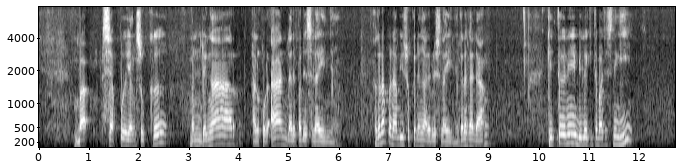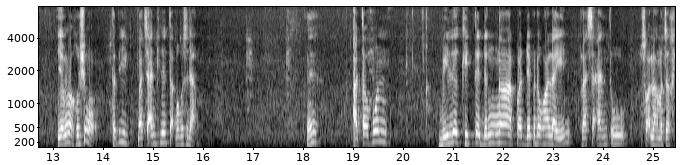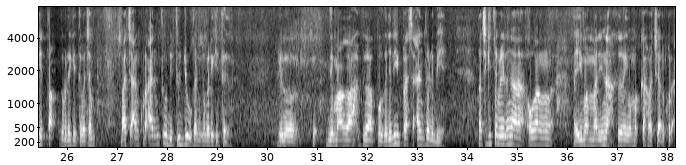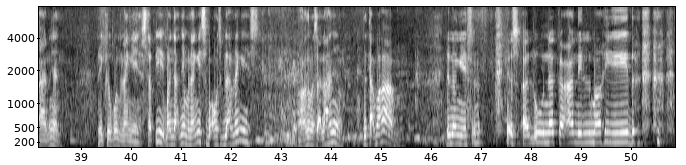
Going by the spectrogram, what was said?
Bab siapa yang suka mendengar Al-Quran daripada selainnya. Kenapa Nabi suka dengar daripada selainnya? Kadang-kadang kita ni bila kita baca sendiri ya memang khusyuk tapi bacaan kita tak berapa sedap. Eh? Ataupun bila kita dengar daripada orang lain Perasaan tu Seolah macam khitab kepada kita. Macam bacaan Quran tu ditujukan kepada kita. Bila dia marah ke apa ke. Jadi perasaan tu lebih. Macam kita boleh dengar orang eh, Imam Madinah ke Imam Mekah baca Al-Quran kan. Mereka pun menangis. Tapi banyaknya menangis sebab orang sebelah menangis. Ha, Itu masalahnya. Dia tak faham. Dia nangis يسألونك عن المهيد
